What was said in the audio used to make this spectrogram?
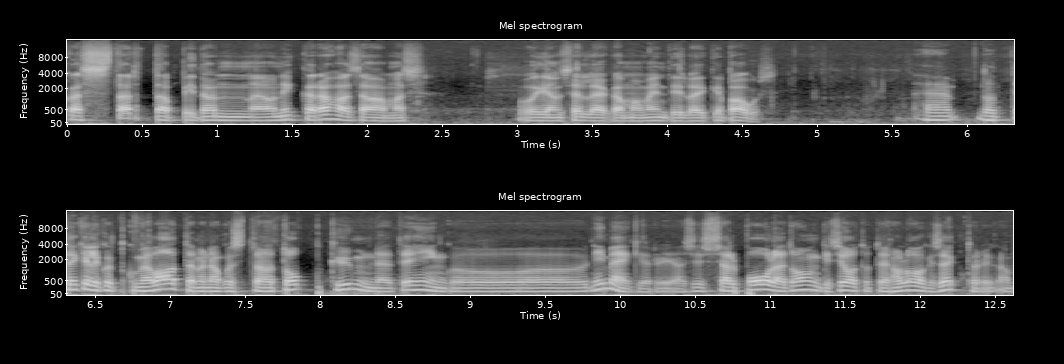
Kas startup'id on, on ikka raha saamas või on sellega momendil väike paus? no tegelikult, kui me vaatame nagu seda top kümne tehingu nimekirja, siis seal pooled ongi seotud tehnoloogiasektoriga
